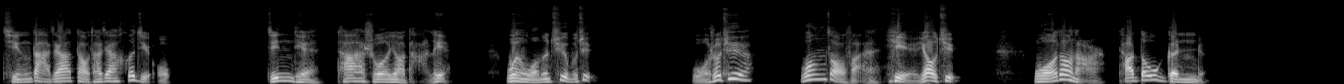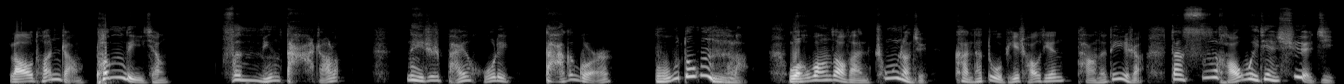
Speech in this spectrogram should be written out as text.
请大家到他家喝酒。今天他说要打猎，问我们去不去。我说去啊，汪造反也要去，我到哪儿他都跟着。老团长砰的一枪，分明打着了那只白狐狸，打个滚儿不动了。我和汪造反冲上去，看他肚皮朝天躺在地上，但丝毫未见血迹。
